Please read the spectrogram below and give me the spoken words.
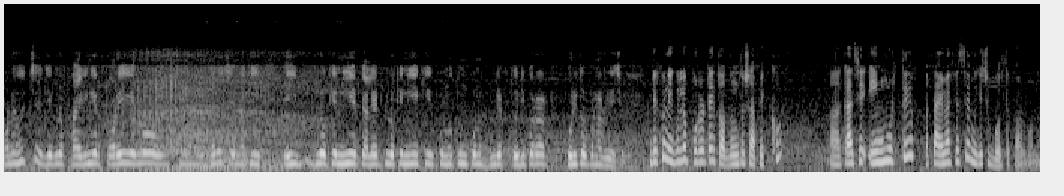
মনে হচ্ছে যেগুলো ফায়ারিংয়ের পরেই এগুলো মানে উদ্ধার হয়েছে নাকি এইগুলোকে নিয়ে প্যালেটগুলোকে নিয়ে কি নতুন কোনো বুলেট তৈরি করার পরিকল্পনা রয়েছে? দেখুন এগুলো পুরোটাই তদন্ত সাপেক্ষ। কাজে এই মুহূর্তে প্রাইমা ফেসে আমি কিছু বলতে পারব না।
